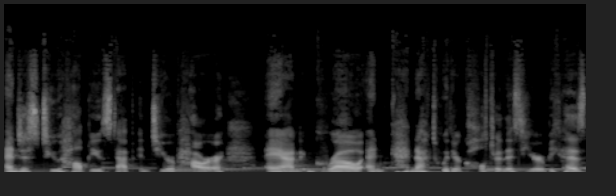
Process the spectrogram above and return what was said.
and just to help you step into your power and grow and connect with your culture this year because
